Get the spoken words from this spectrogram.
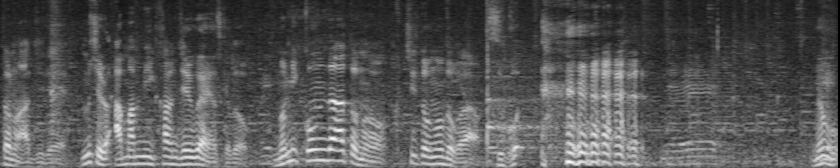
との味でむしろ甘み感じるぐらいなんですけど飲み込んだ後の口と喉がすごい。でも。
